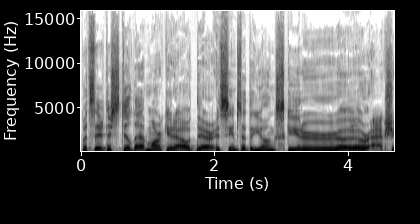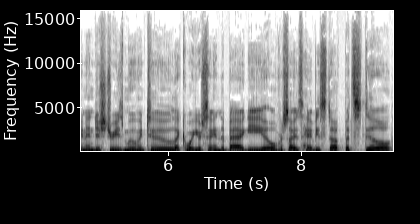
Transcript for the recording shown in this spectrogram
But there, there's still that market out there. It seems that the young skater uh, or action industry is moving to, like what you're saying, the baggy, oversized, heavy stuff. But still,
